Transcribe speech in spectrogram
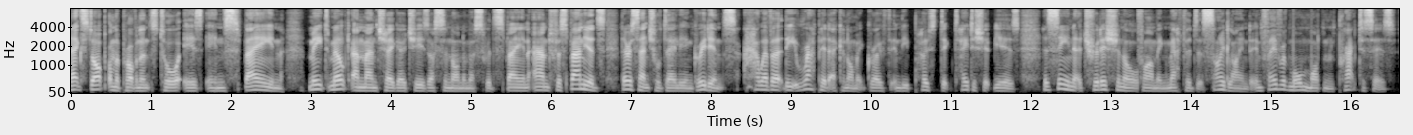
Next stop on the Provenance tour is in Spain. Meat, milk, and manchego cheese are synonymous with Spain, and for Spaniards, they're essential daily ingredients. However, the rapid economic growth in the post dictatorship years has seen traditional farming methods sidelined in favour of more modern practices.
